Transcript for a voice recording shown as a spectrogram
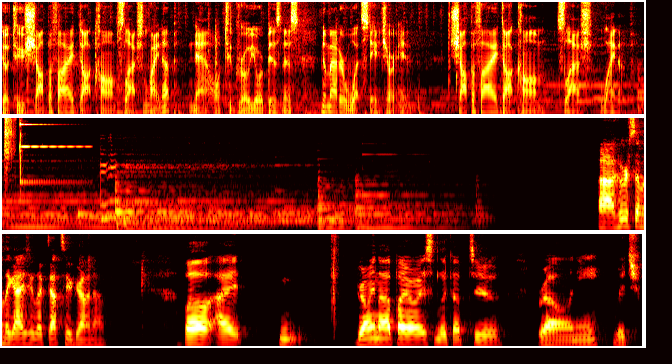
Go to shopify.com slash lineup now to grow your business no matter what stage you're in. Shopify.com slash lineup. Uh, who are some of the guys you looked up to growing up? Well, I mm, growing up, I always look up to Raoni, which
